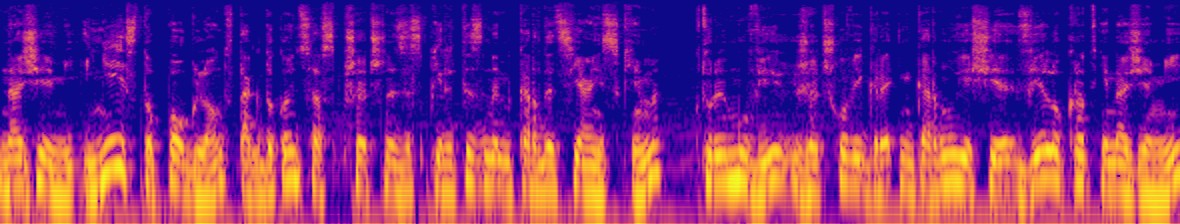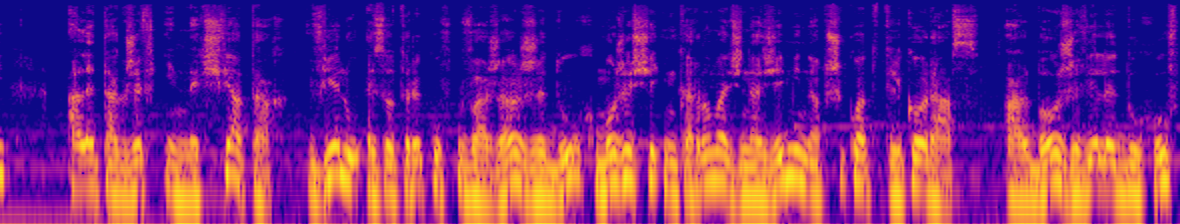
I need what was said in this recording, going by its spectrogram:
na Ziemi. I nie jest to pogląd tak do końca sprzeczny ze spirytyzmem kardecjańskim, który mówi, że człowiek reinkarnuje się wielokrotnie na Ziemi, ale także w innych światach. Wielu ezoteryków uważa, że duch może się inkarnować na Ziemi na przykład tylko raz, albo że wiele duchów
